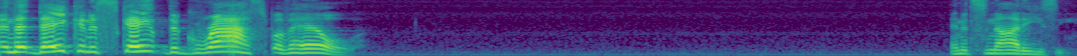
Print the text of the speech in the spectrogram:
and that they can escape the grasp of hell. And it's not easy.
